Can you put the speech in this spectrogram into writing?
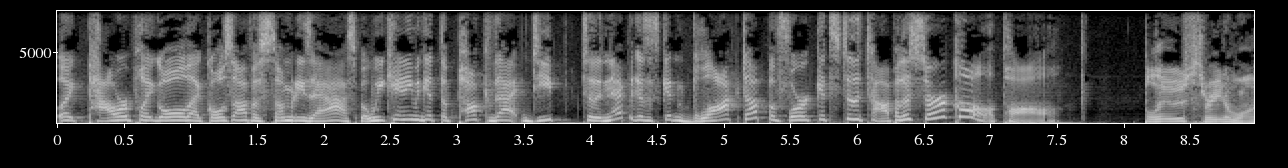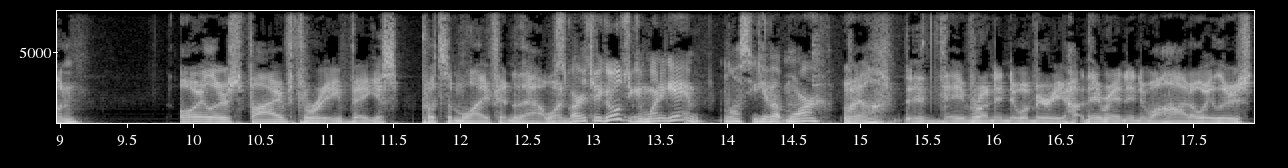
like power play goal that goes off of somebody's ass, but we can't even get the puck that deep to the net because it's getting blocked up before it gets to the top of the circle, Paul. Blues three to one. Oilers five three. Vegas put some life into that one. Score three goals, you can win a game, unless you give up more. Well, they've run into a very hot, they ran into a hot Oilers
